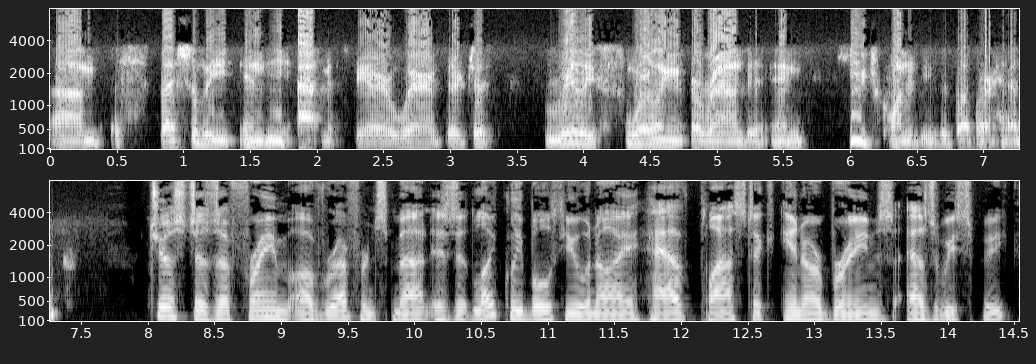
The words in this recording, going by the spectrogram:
um, especially in the atmosphere where they're just really swirling around in huge quantities above our heads. Just as a frame of reference, Matt, is it likely both you and I have plastic in our brains as we speak?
